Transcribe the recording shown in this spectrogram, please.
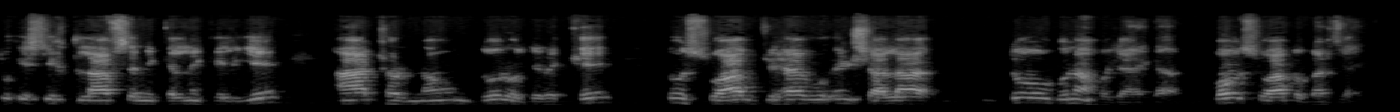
तो इस इख्तलाफ से निकलने के लिए आठ और नौ दो रोज़े रखे तो स्वाब जो है वो इनशाला दो गुना हो जाएगा, बहुत स्वाब बढ़ जाएगा।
